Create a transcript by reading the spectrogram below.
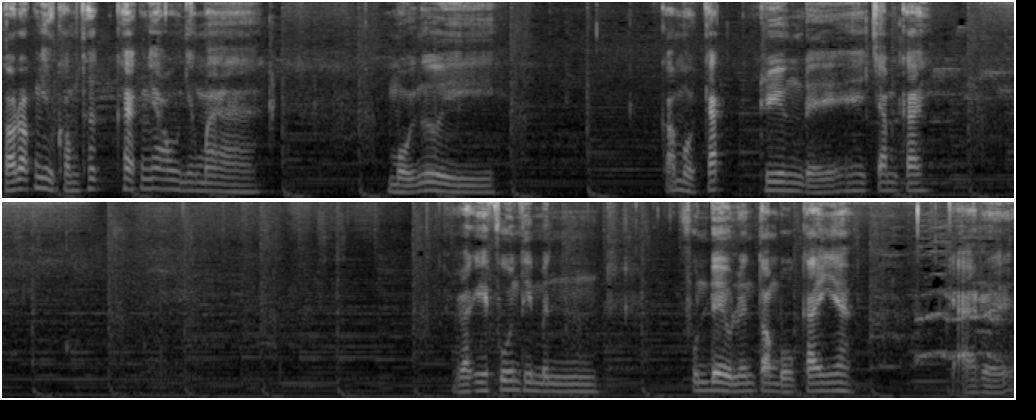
Có rất nhiều công thức khác nhau nhưng mà mỗi người có một cách riêng để chăm cây. Và khi phun thì mình phun đều lên toàn bộ cây nha, cả rễ.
